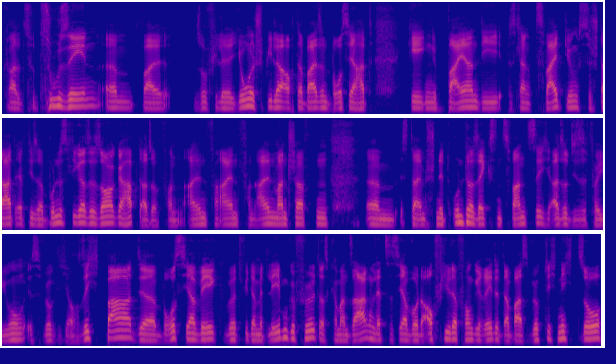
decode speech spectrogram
geradezu zusehen, ähm, weil so viele junge Spieler auch dabei sind. Borussia hat gegen Bayern die bislang zweitjüngste Startelf dieser Bundesliga-Saison gehabt, also von allen Vereinen, von allen Mannschaften, ähm, ist da im Schnitt unter 26. Also diese Verjüngung ist wirklich auch sichtbar. Der Borussia-Weg wird wieder mit Leben gefüllt, das kann man sagen. Letztes Jahr wurde auch viel davon geredet, da war es wirklich nicht so.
